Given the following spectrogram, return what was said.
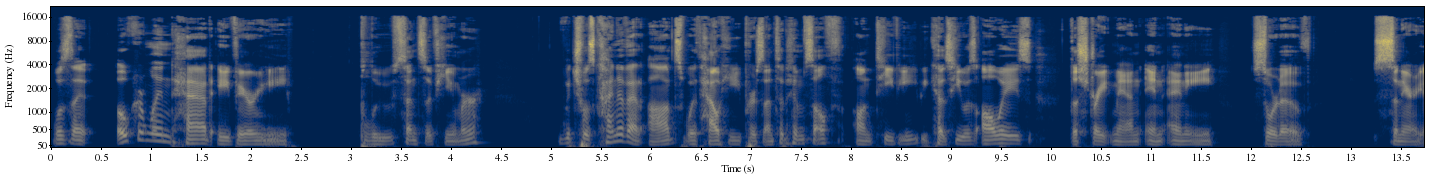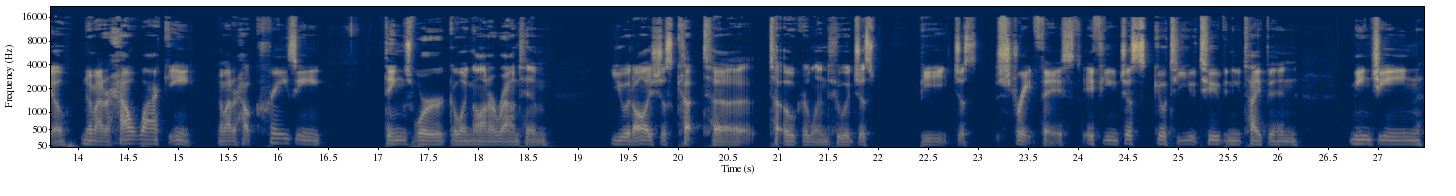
was that Okerlund had a very blue sense of humor, which was kind of at odds with how he presented himself on TV because he was always the straight man in any sort of scenario, no matter how wacky, no matter how crazy things were going on around him, you would always just cut to to Okerlund, who would just be just straight faced. If you just go to YouTube and you type in Mean Gene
